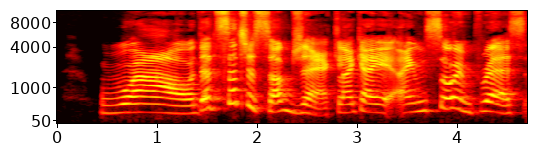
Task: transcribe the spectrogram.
wow, that's such a subject. Like I I'm so impressed.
